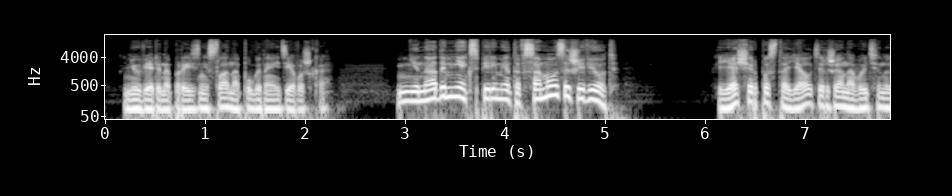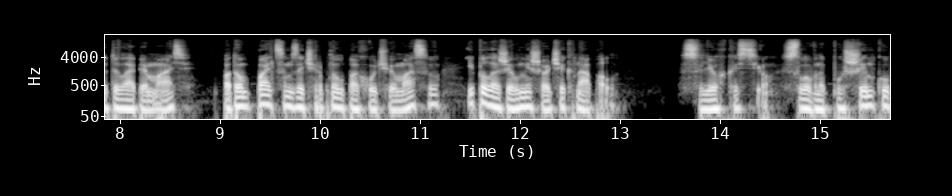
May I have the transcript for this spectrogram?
— неуверенно произнесла напуганная девушка. «Не надо мне экспериментов, само заживет. Ящер постоял, держа на вытянутой лапе мазь, потом пальцем зачерпнул пахучую массу и положил мешочек на пол. С легкостью, словно пушинку,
